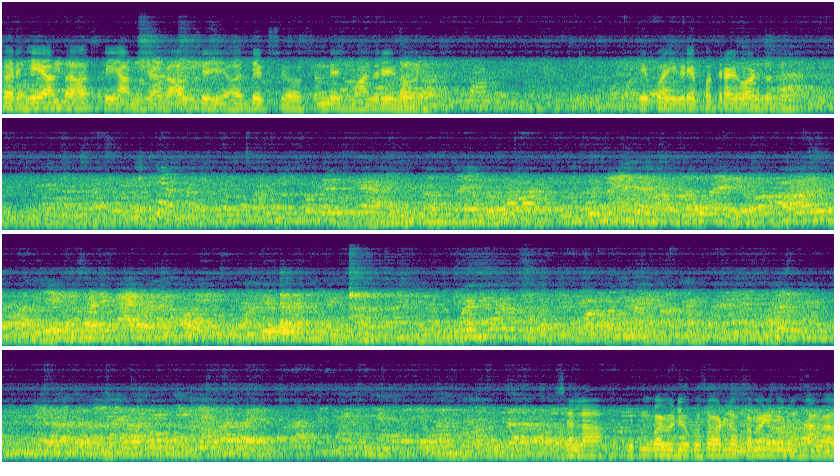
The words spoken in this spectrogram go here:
तर हे आता ते आमच्या गावचे अध्यक्ष संदेश मांजरेकर. ते पण इकडे पत्राळी वाढतात चला मी तुमचा व्हिडिओ कसा वाटला कमेंट करून सांगा.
